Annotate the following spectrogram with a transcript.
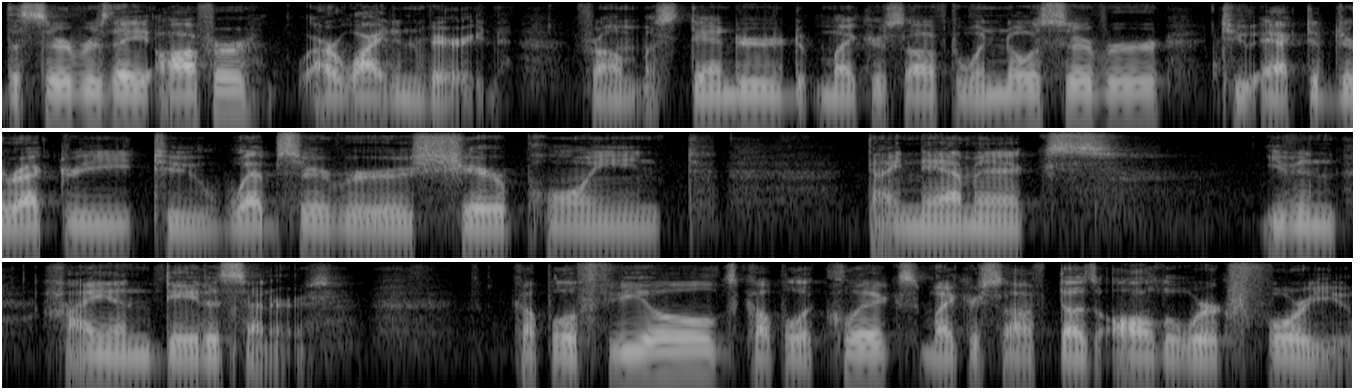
The servers they offer are wide and varied from a standard Microsoft Windows server to Active Directory to web servers, SharePoint, Dynamics, even high-end data centers. A couple of fields, a couple of clicks, Microsoft does all the work for you.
